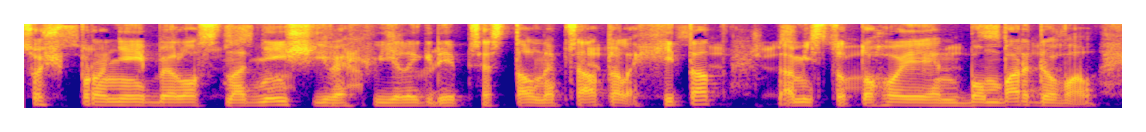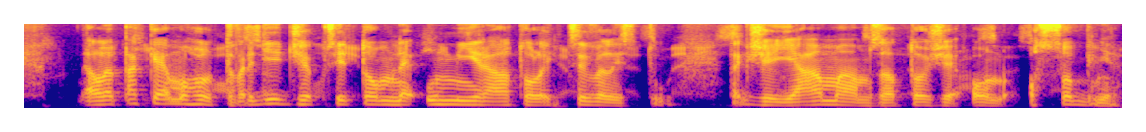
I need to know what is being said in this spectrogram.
což pro něj bylo snadnější ve chvíli, kdy přestal nepřátele chytat a místo toho je jen bombardoval. Ale také mohl tvrdit, že přitom neumírá tolik civilistů. Takže já mám za to, že on osobně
